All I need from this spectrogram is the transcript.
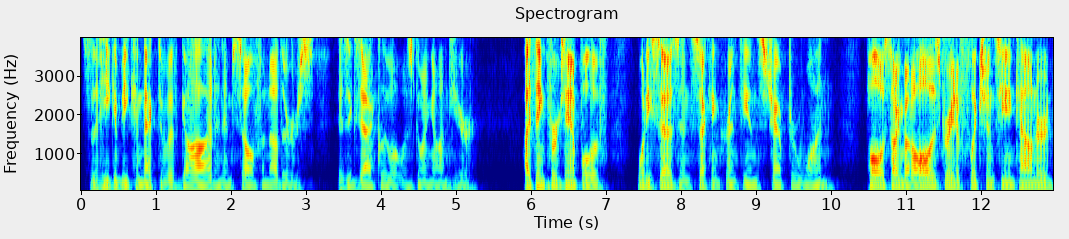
so that he could be connected with God and himself and others is exactly what was going on here. I think, for example, of what he says in 2 Corinthians chapter 1. Paul is talking about all his great afflictions he encountered.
